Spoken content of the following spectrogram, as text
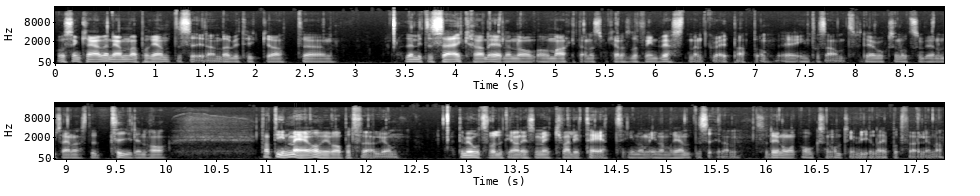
Och sen kan jag även nämna på räntesidan där vi tycker att eh, den lite säkrare delen av, av marknaden som kallas för investment grade papper är intressant. Det är också något som vi de senaste tiden har tagit in mer av i våra portföljer. Det motsvarar lite grann det som är kvalitet inom, inom räntesidan. Så det är nog också någonting vi gillar i portföljerna.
